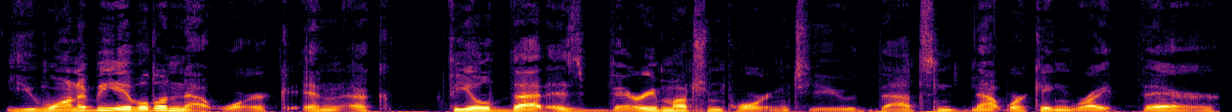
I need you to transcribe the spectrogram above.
you want to be able to network and a field that is very much important to you. That's networking right there.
